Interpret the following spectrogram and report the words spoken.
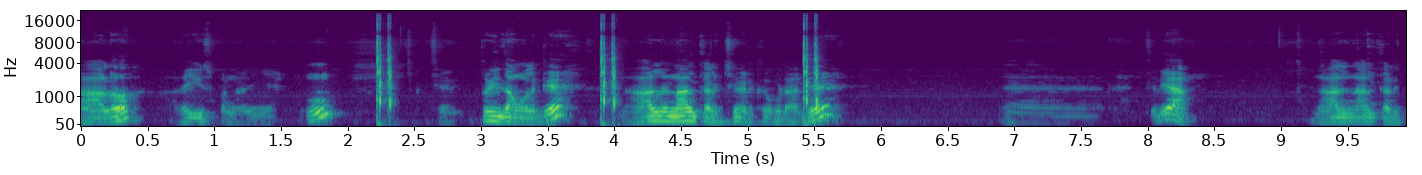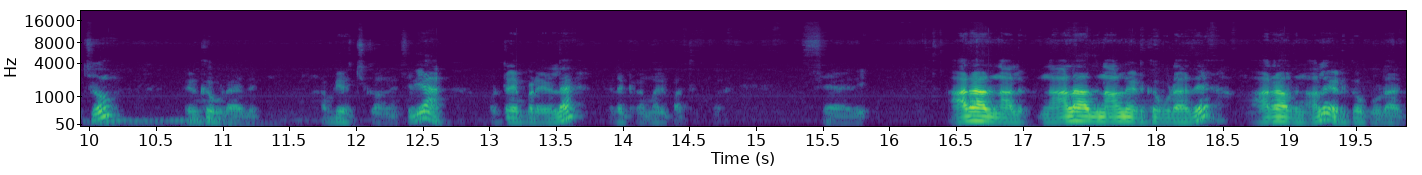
நாலோ அதை யூஸ் பண்ணாதீங்க. ம்? சரி புரியுதா உங்களுக்கு? நாலு நாள் கழிச்சும் எடுக்கக்கூடாது. சரியா? நாலு நாள் கழிச்சும் எடுக்கக்கூடாது. அப்படி வச்சுக்கோங்க சரியா? ஒற்றைப்படையில் எடுக்கிற மாதிரி பார்த்துக்கோங்க. சரி. ஆறாவது நாள் நாலாவது நாளும் எடுக்கக்கூடாது. ஆறாவது நாளும் எடுக்கக்கூடாது.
